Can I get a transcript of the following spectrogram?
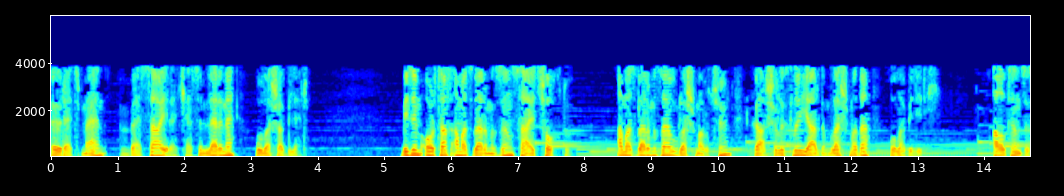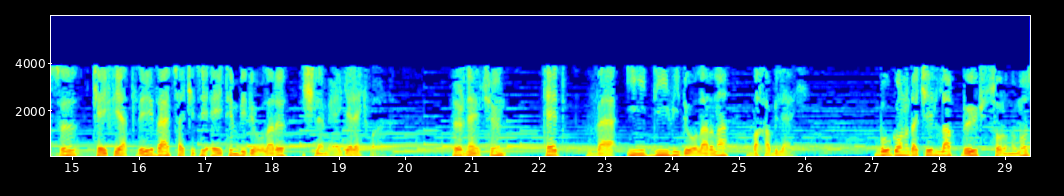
öğretmen və s. kəsimlərinə ulaşa bilər. Bizim ortaq amaclarımızın sayı çoxdur. Amaclarımıza ulaşmaq üçün qarşılıqlı yardımlaşmada ola bilirik. Altıncısı, keyfiyyətli və çəkici eğitim videoları işləməyə gərək vardı. Üçün, TED və ED videolarına baxa bilərik. Bu konudaki lap böyük sorunumuz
